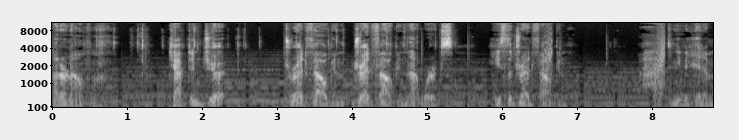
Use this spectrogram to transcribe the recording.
I don't know. Captain Ju Dredd Falcon. Dredd Falcon, that works. He's the Dredd Falcon. Ah, didn't even hit him.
